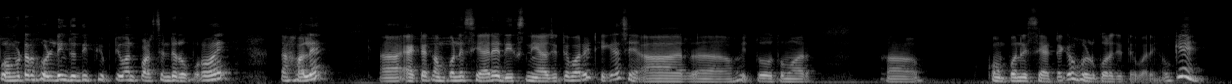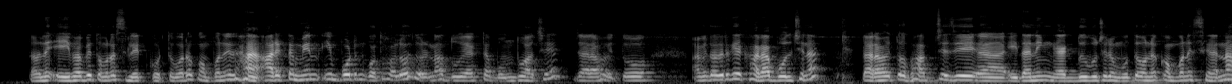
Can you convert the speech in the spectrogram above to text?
প্রমোটার হোল্ডিং যদি ফিফটি ওয়ান পার্সেন্টের ওপর হয়, তাহলে একটা কোম্পানির শেয়ারে রিস্ক নেওয়া যেতে পারে, ঠিক আছে? আর হয়তো তোমার কোম্পানির শেয়ারটাকে হোল্ড করা যেতে পারে ওকে তাহলে এইভাবে তোমরা সিলেক্ট করতে পারো কোম্পানির হ্যাঁ আরেকটা মেন ইম্পর্টেন্ট কথা হলো, ধরে না দু একটা বন্ধু আছে, যারা হয়তো আমি তাদেরকে খারাপ বলছি না। তারা হয়তো ভাবছে যে ইদানিং এক দুই বছরের মধ্যে অনেক কোম্পানির শেয়ার না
